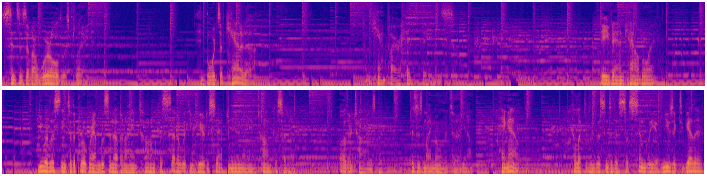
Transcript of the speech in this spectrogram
Senses of Our World was played. And Boards of Canada from Campfire Headphase. Dave Van Cowboy. You are listening to the program Listen Up, and I am Tom Cassetta with you here this afternoon. I am Tom Cassetta other times, but this is my moment to, you know, hang out, collectively listen to this assembly of music together.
